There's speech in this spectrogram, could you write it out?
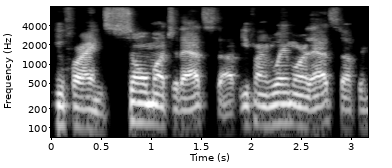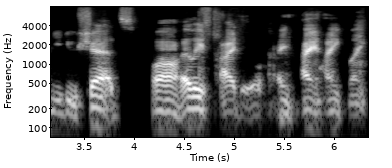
you find so much of that stuff. You find way more of that stuff than you do sheds. Well at least i do. I, I hike like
